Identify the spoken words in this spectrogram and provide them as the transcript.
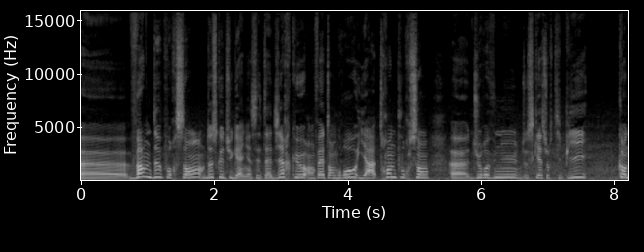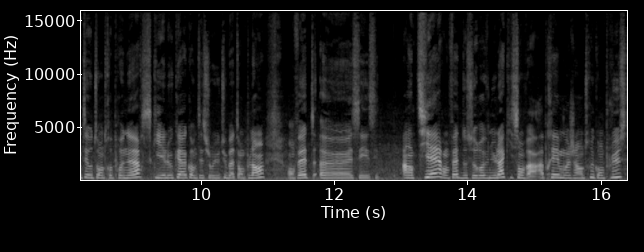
euh, 22% de ce que tu gagnes. C'est-à-dire que, en fait, en gros, il y a 30% euh, du revenu de ce qu'il y a sur Tipeee quand tu es auto-entrepreneur, ce qui est le cas quand tu es sur YouTube à temps plein. En fait, euh, c'est un tiers en fait de ce revenu là qui s'en va. Après moi j'ai un truc en plus,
